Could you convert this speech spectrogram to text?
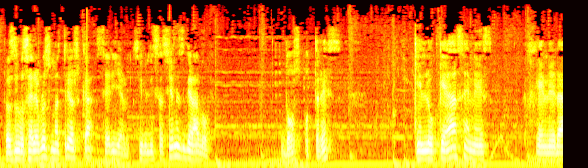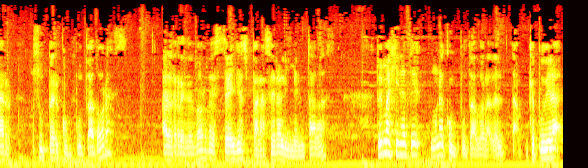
Entonces los cerebros matrioshka serían civilizaciones grado 2 o 3 que lo que hacen es generar supercomputadoras alrededor de estrellas para ser alimentadas. Tú imagínate una computadora del que pudiera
